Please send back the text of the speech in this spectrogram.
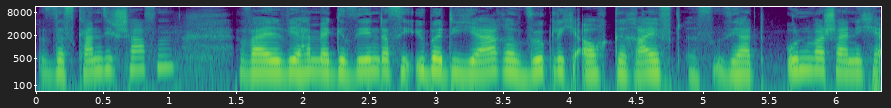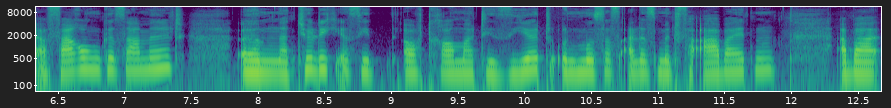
das kann sie schaffen, weil wir haben ja gesehen, dass sie über die Jahre wirklich auch gereift ist. Sie hat unwahrscheinliche Erfahrungen gesammelt. Ähm, natürlich ist sie auch traumatisiert und muss das alles mit verarbeiten. Aber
